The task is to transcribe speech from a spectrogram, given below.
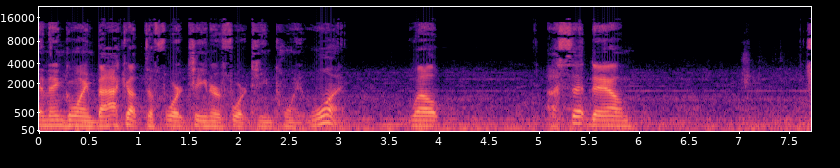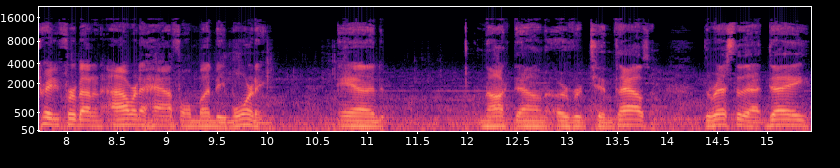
and then going back up to 14 or 14.1. Well, I sat down, traded for about an hour and a half on Monday morning, and knocked down over 10,000. The rest of that day,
